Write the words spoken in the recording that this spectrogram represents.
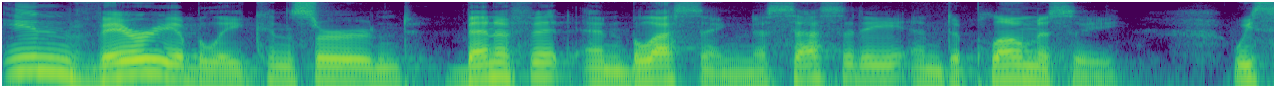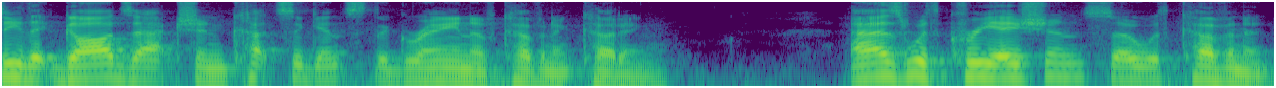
invariably concerned benefit and blessing, necessity and diplomacy, we see that God's action cuts against the grain of covenant cutting. As with creation, so with covenant.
